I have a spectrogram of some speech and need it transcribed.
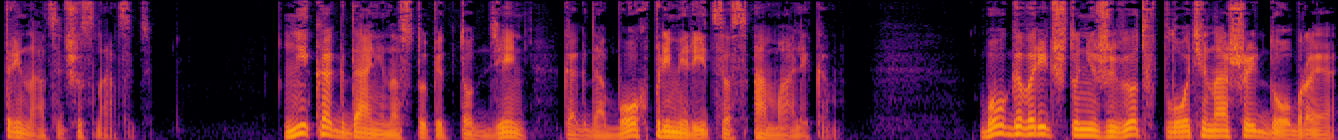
13, 16. Никогда не наступит тот день, когда Бог примирится с Амаликом. Бог говорит, что не живет в плоти нашей добрая,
